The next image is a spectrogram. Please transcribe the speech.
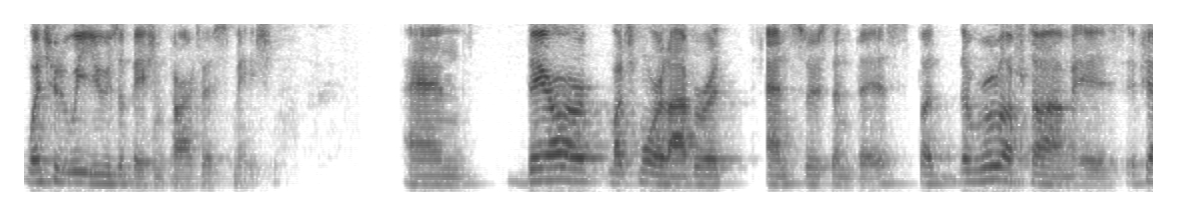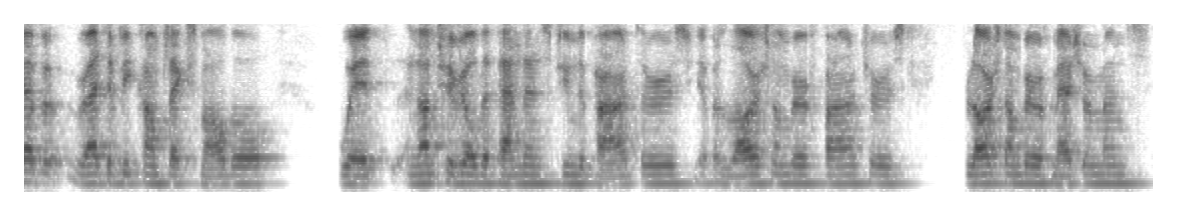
when should we use a Bayesian parameter estimation? And there are much more elaborate answers than this, but the rule of thumb is if you have a relatively complex model with a non-trivial dependence between the parameters, you have a large number of parameters, large number of measurements,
